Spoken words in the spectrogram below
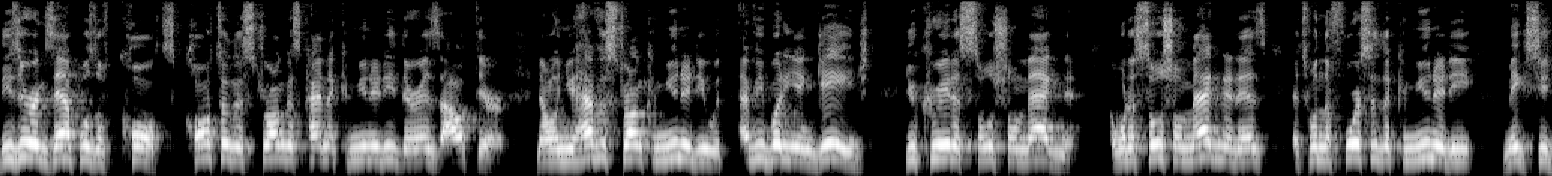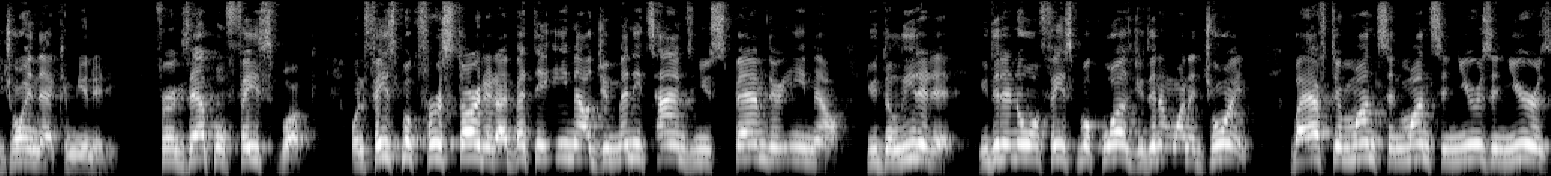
These are examples of cults. Cults are the strongest kind of community there is out there. Now, when you have a strong community with everybody engaged, you create a social magnet. And what a social magnet is, it's when the force of the community makes you join that community. For example, Facebook. When Facebook first started, I bet they emailed you many times and you spammed their email. You deleted it. You didn't know what Facebook was. You didn't want to join. But after months and months and years and years,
